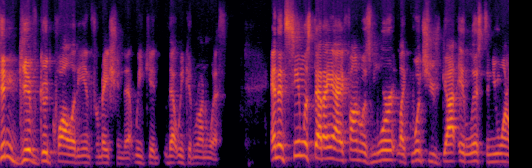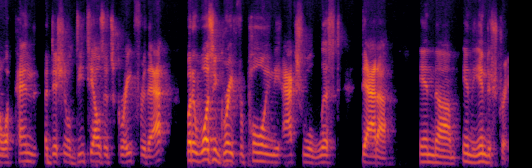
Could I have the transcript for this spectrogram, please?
didn't give good quality information that we could that we could run with. And then seamless.ai I found was more like once you've got a list and you want to append additional details, it's great for that. But it wasn't great for pulling the actual list data in, um, in the industry.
